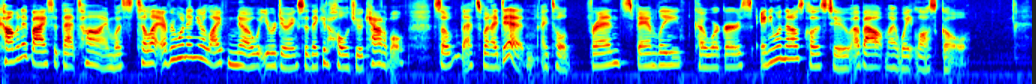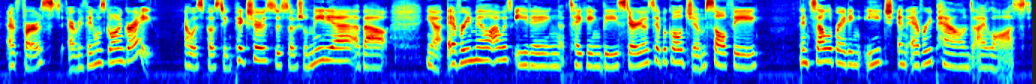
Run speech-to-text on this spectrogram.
Common advice at that time was to let everyone in your life know what you were doing so they could hold you accountable. So that's what I did. I told friends, family, coworkers, anyone that I was close to about my weight loss goal. At first, everything was going great. I was posting pictures to social media about, you know, every meal I was eating, taking the stereotypical gym selfie, and celebrating each and every pound I lost.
